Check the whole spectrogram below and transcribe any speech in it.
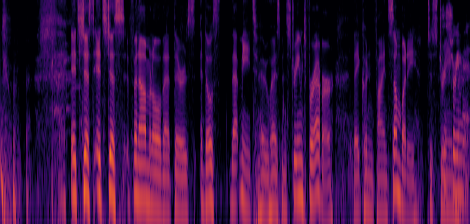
a price. it's just it's just phenomenal that there's those that meet who has been streamed forever. They couldn't find somebody to stream to stream it.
